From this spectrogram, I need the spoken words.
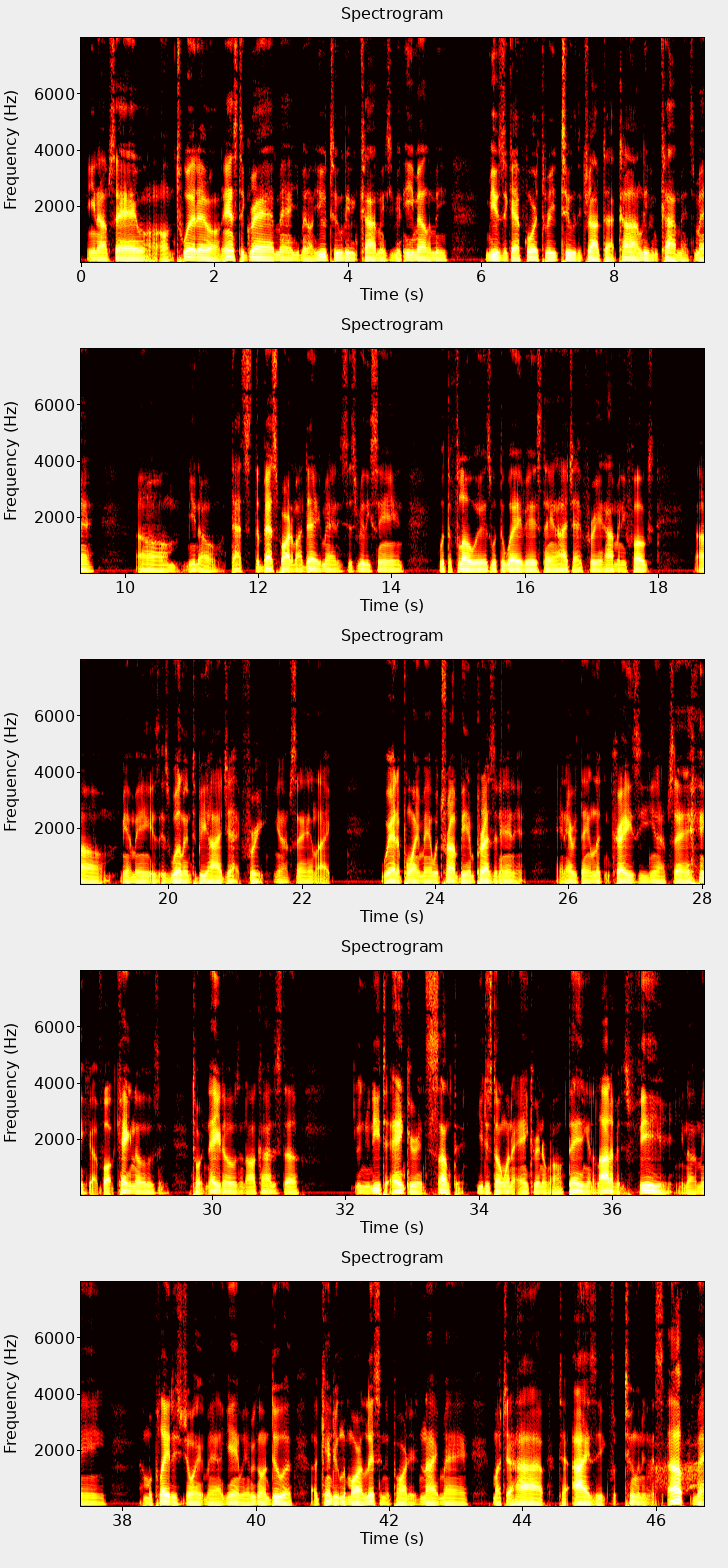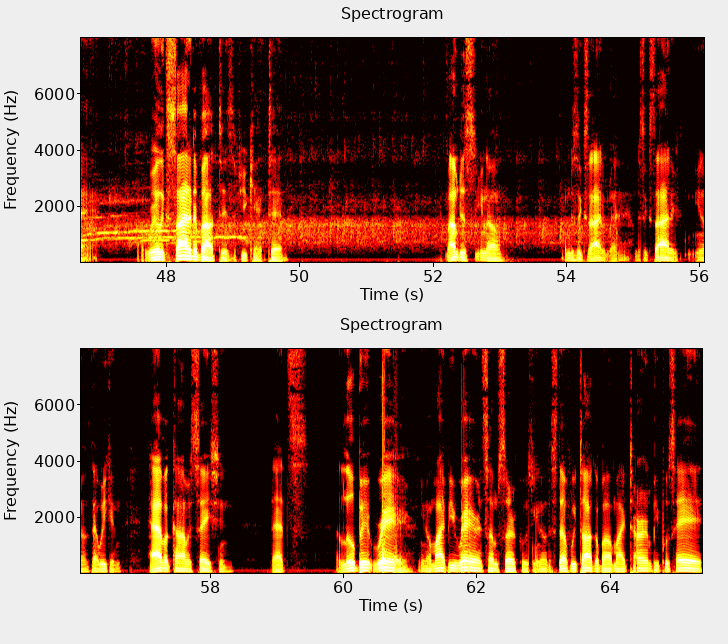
You know what I'm saying? On, on Twitter, on Instagram, man. You've been on YouTube leaving comments. You've been emailing me. Music at 432thedrop.com, leaving comments, man. Um, you know, that's the best part of my day, man. It's just really seeing what the flow is, what the wave is, staying hijack free, and how many folks, um, you know what I mean, is, is willing to be hijack free. You know what I'm saying? Like, we're at a point, man, with Trump being president and, and everything looking crazy. You know what I'm saying? you got volcanoes and tornadoes and all kinds of stuff. And you need to anchor in something. You just don't want to anchor in the wrong thing. And a lot of it is fear. You know what I mean? I'm gonna play this joint, man. Again, man, we're gonna do a, a Kendrick Lamar listening party tonight, man. Much a hype to Isaac for tuning us up, man. I'm real excited about this, if you can't tell. I'm just, you know, I'm just excited, man. I'm just excited, you know, that we can have a conversation that's a little bit rare. You know, might be rare in some circles. You know, the stuff we talk about might turn people's head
